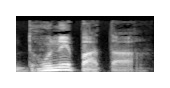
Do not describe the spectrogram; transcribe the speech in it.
धोने पाता।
